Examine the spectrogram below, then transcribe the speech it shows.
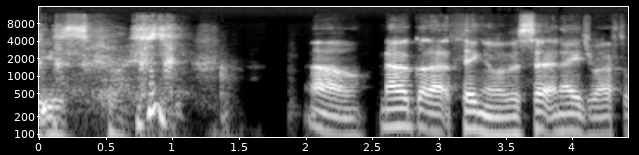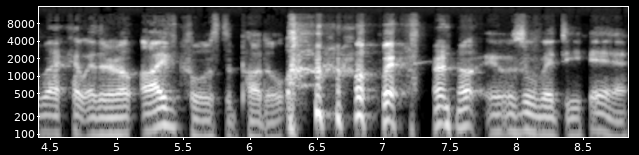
Jesus Christ. oh, now I've got that thing of a certain age where I have to work out whether I've caused the puddle or whether or not it was already here.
